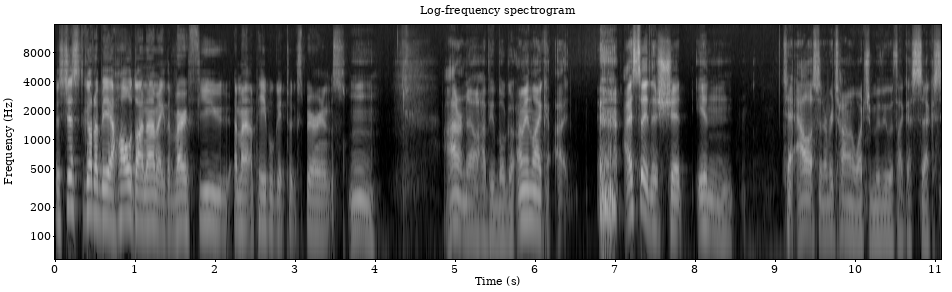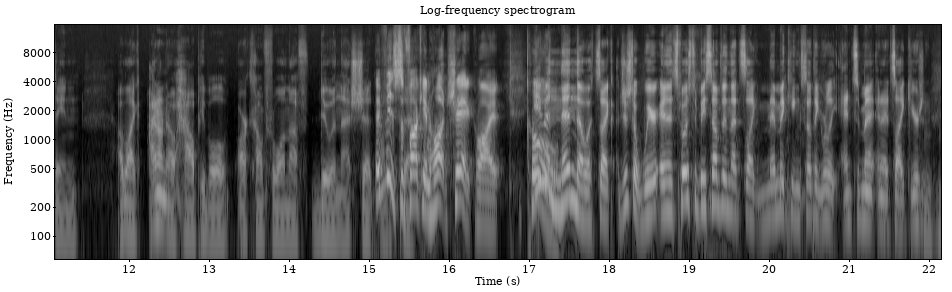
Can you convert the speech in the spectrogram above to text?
It's just got to be a whole dynamic that very few amount of people get to experience. I don't know how people go. I mean, like, I, I say this shit in to Allison every time I watch a movie with like a sex scene. I'm like, I don't know how people are comfortable enough doing that shit. If it's a fucking hot chick, like, cool. Even then, though, it's like just a weird, and it's supposed to be something that's like mimicking something really intimate, and it's like you're mm-hmm.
